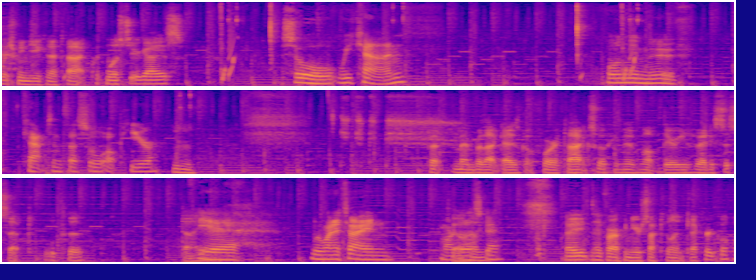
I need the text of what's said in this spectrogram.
Which means you can attack with most of your guys. So we can only move Captain Thistle up here. But remember that guy's got four attacks, so if you move him up there, he's very susceptible to dying. Yeah, we want to try and murder Kill this guy. How, how far can your succulent kicker go?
